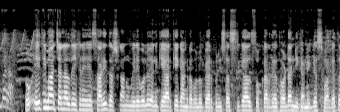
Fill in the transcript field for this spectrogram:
ਨੰਬਰ ਇਹ ਤੋ ਏਤੀਮਾਨ ਚੈਨਲ ਦੇਖ ਰਹੇ ਸਾਰੇ ਦਰਸ਼ਕਾਂ ਨੂੰ ਮੇਰੇ ਵੱਲੋਂ, ਯਾਨੀ ਕਿ ਆਰ ਕੇ ਕਾਂਗੜਾ ਵੱਲੋਂ ਪਿਆਰ ਭਰੀ ਸਤਿ ਸ੍ਰੀ ਅਕਾਲ। ਸੋ ਕਰਦੇ ਹਾਂ ਤੁਹਾਡਾ ਨਿੱਘਾ ਨਿੱਘਾ ਸਵਾਗਤ।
